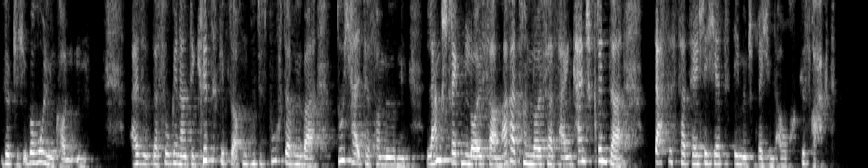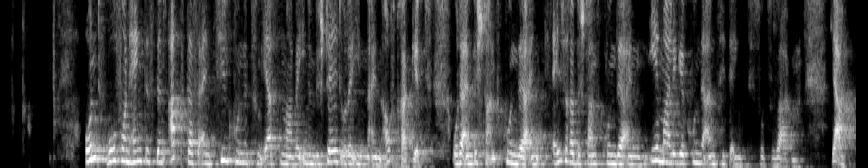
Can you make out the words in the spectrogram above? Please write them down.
wirklich überholen konnten. Also das sogenannte Grit gibt es auch ein gutes Buch darüber. Durchhaltevermögen, Langstreckenläufer, Marathonläufer sein, kein Sprinter. Das ist tatsächlich jetzt dementsprechend auch gefragt. Und wovon hängt es denn ab, dass ein Zielkunde zum ersten Mal bei Ihnen bestellt oder Ihnen einen Auftrag gibt? Oder ein Bestandskunde, ein älterer Bestandskunde, ein ehemaliger Kunde an Sie denkt, sozusagen? Ja,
